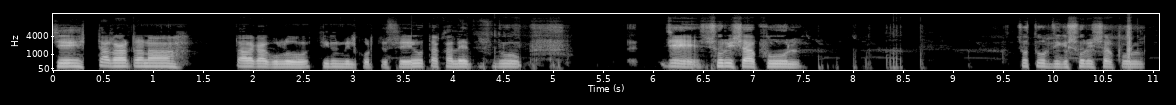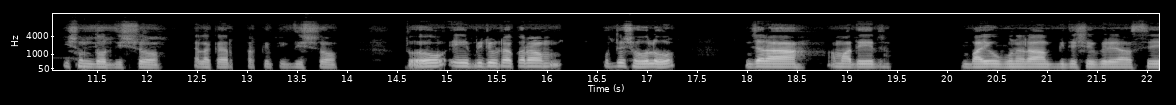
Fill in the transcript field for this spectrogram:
যে টানা টানা তারকাগুলো চিলমিল করতেছে। কেউ তাকালে শুধু যে সরিষা ফুল, চতুর্দিকে সরিষার ফুল, কি সুন্দর দৃশ্য, এলাকার প্রাকৃতিক দৃশ্য। তো এই ভিডিওটা করার উদ্দেশ্য হলো, যারা আমাদের বায়ু বোনেরা বিদেশে বেড়ে আছে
